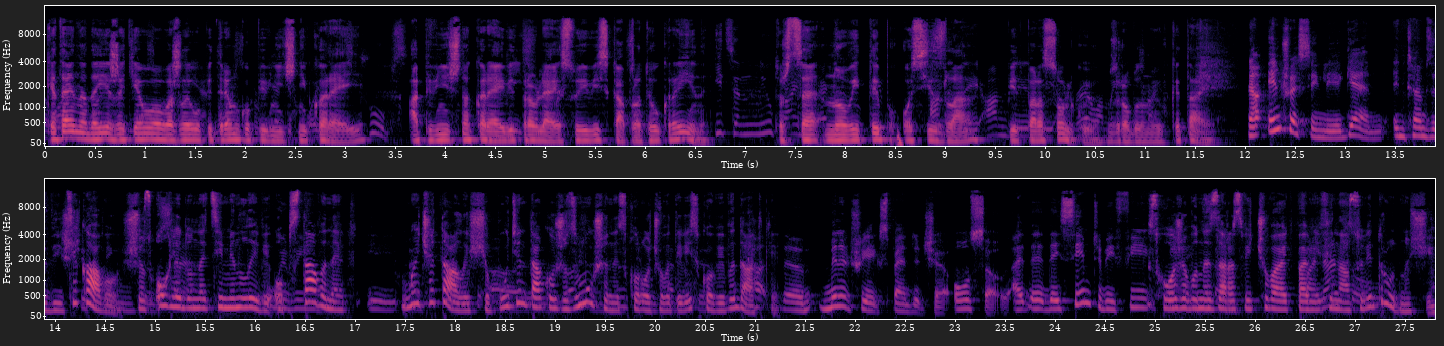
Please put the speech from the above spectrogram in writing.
Китай надає життєво важливу підтримку Північній Кореї, а Північна Корея відправляє свої війська проти України. Тож це новий тип осі зла під парасолькою, зробленою в Китаї. Цікаво, що з огляду на ці мінливі обставини ми читали, що Путін також змушений скорочувати військові видатки. Схоже, вони зараз відчувають певні фінансові труднощі.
